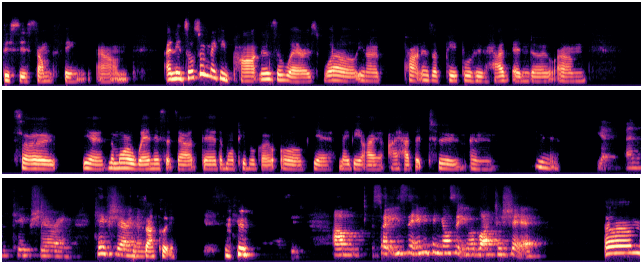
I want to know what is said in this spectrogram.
this is something, um, and it's also making partners aware as well. You know, partners of people who have endo. Um, so yeah, the more awareness that's out there, the more people go, oh yeah, maybe I I have it too, and yeah yeah, and keep sharing, keep sharing them. Exactly. Yes. um, so, is there anything else that you would like to share? Um,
